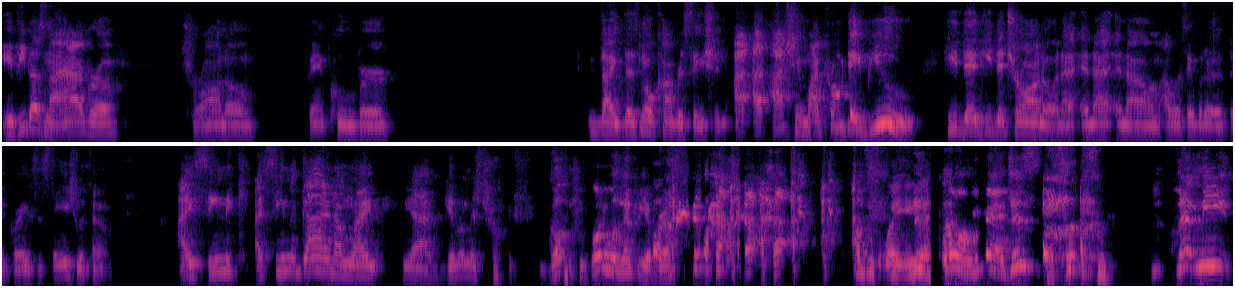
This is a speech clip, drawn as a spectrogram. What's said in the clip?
If he does Niagara, Toronto, Vancouver, like there's no conversation. I, I actually my pro debut, he did he did Toronto, and I and I and um I was able to, to graze the stage with him. I seen the I seen the guy and I'm like, yeah, give him his trophy. Go go to Olympia, bro. I'm just waiting. Yeah. Oh yeah, just let me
